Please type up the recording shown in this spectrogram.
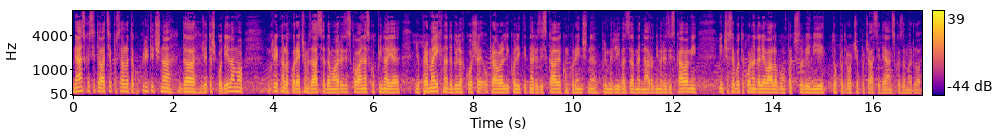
Dejansko je situacija postala tako kritična, da že težko delamo. Konkretno lahko rečem zase, da moja raziskovalna skupina je, je premajhna, da bi lahko še upravljali kvalitetne raziskave, konkurenčne, primerljive z mednarodnimi raziskavami. In če se bo tako nadaljevalo, bomo pač v Sloveniji to področje počasi dejansko zamrlo.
